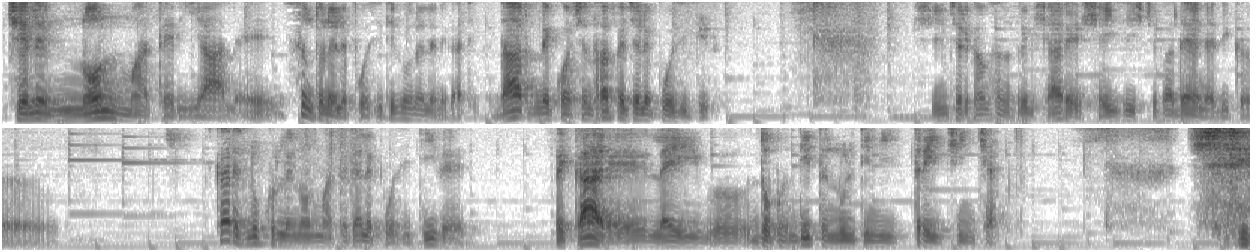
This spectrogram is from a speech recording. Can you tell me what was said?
cele non-materiale sunt unele pozitive, unele negative, dar ne concentrăm pe cele pozitive. Și încercam să ne întreb și are 60 ceva de ani, adică care sunt lucrurile non-materiale pozitive pe care le-ai uh, dobândit în ultimii 3-5 ani. Și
